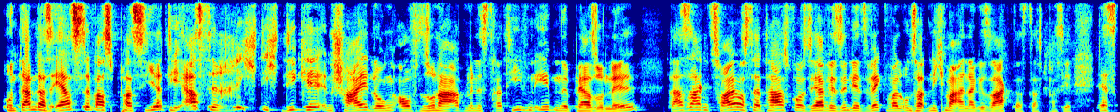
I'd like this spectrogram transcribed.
Und dann das erste, was passiert, die erste richtig dicke Entscheidung auf so einer administrativen Ebene personell. Da sagen zwei aus der Taskforce, ja, wir sind jetzt weg, weil uns hat nicht mal einer gesagt, dass das passiert. Das,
